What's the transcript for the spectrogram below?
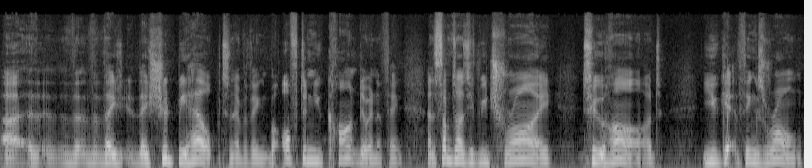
uh, they they should be helped and everything. But often you can't do anything. And sometimes if you try too hard you get things wrong.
